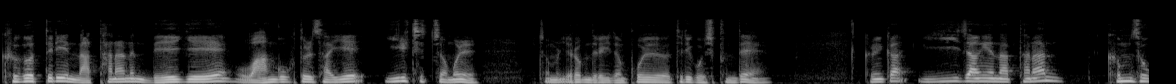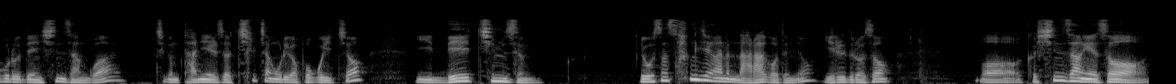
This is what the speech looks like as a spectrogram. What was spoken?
그것들이 나타나는 네 개의 왕국들 사이의 일치점을 좀 여러분들에게 좀 보여드리고 싶은데, 그러니까 2장에 나타난 금속으로 된 신상과 지금 다니엘서 7장 우리가 보고 있죠? 이 네 짐승. 이것은 상징하는 나라거든요. 예를 들어서, 뭐, 그 신상에서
